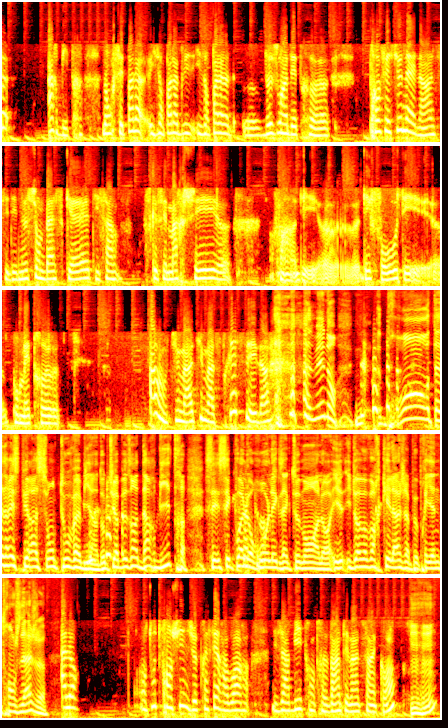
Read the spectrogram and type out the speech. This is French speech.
arbitres. Donc, c'est pas la, ils n'ont pas, la, ils ont pas euh, besoin d'être euh, professionnels. Hein. C'est des notions de basket. Ils savent ce que c'est marcher, euh, enfin des, euh, des fautes et euh, pour mettre. Ah, tu m'as, tu m'as stressé là. Mais non, prends ta respiration, tout va bien. Donc tu as besoin d'arbitres. C'est c'est quoi leur rôle exactement Alors? Ils, ils doivent avoir quel âge à peu près? Il y a une tranche d'âge? Alors, en toute franchise, je préfère avoir des arbitres entre 20 et 25 ans. Mhm.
